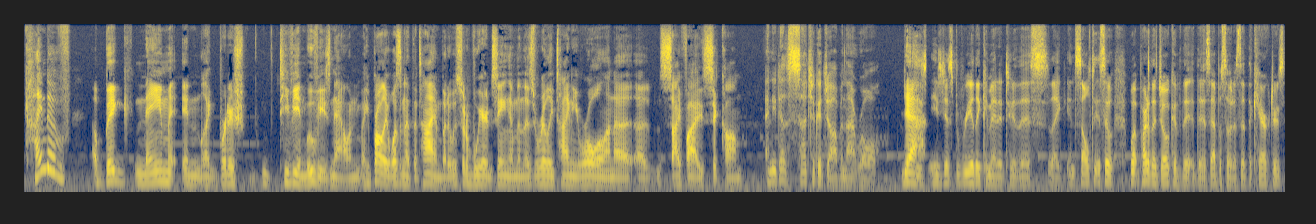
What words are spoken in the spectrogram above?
kind of a big name in like british TV and movies now, and he probably wasn't at the time, but it was sort of weird seeing him in this really tiny role on a, a sci-fi sitcom. And he does such a good job in that role. Yeah, He's, he's just really committed to this like insulting. So what part of the joke of the, this episode is that the characters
